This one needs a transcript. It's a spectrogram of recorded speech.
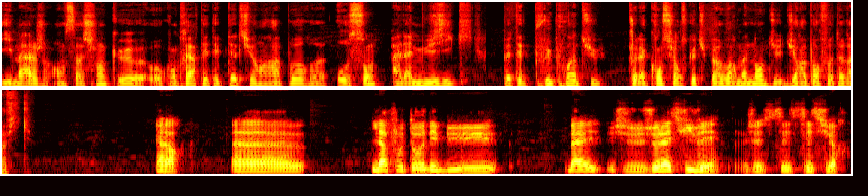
image, en sachant que euh, au contraire, tu étais peut-être sur un rapport euh, au son, à la musique, peut-être plus pointu que la conscience que tu peux avoir maintenant du, du rapport photographique. Alors, euh, la photo au début, bah, je, je la suivais, c'est sûr.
